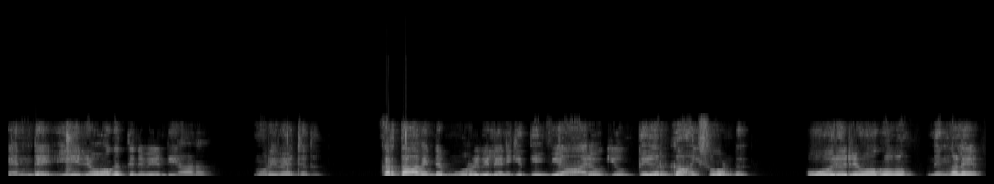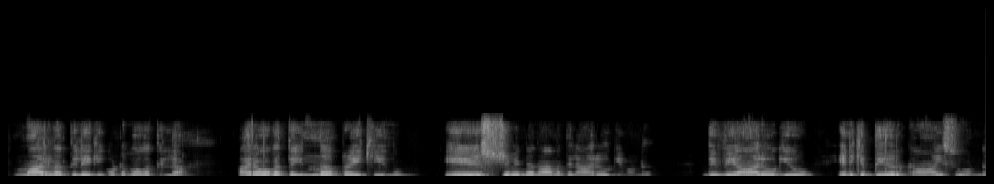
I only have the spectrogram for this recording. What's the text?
എന്റെ ഈ രോഗത്തിന് വേണ്ടിയാണ് മുറിവേറ്റത്. കർത്താവിന്റെ മുറിവിൽ എനിക്ക് ദിവ്യ ആരോഗ്യവും ദീർഘായുസും ഉണ്ട്. ഒരു രോഗവും നിങ്ങളെ മരണത്തിലേക്ക് കൊണ്ടുപോകത്തില്ല. ആ രോഗത്തെ ഇന്ന് ബ്രേക്ക് ചെയ്യുന്നു. യേശുവിന്റെ നാമത്തിൽ ആരോഗ്യമുണ്ട്. ദിവ്യ ആരോഗ്യവും എനിക്ക് ദീർഘായുസും ഉണ്ട്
